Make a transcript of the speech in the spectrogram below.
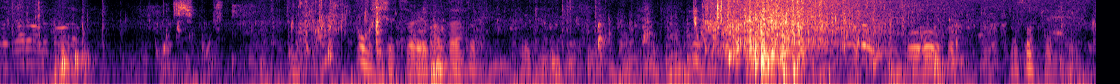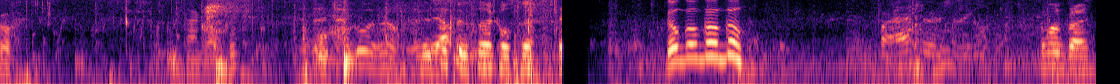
What's that on the bottom? Oh shit, sorry about that. This one. Cool. Tangle up quick. It's just in circles, sir. Go, go, go, go. Far ahead or should I go? Come on, Brian.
